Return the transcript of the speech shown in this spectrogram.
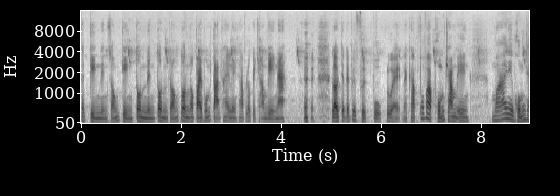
สักกิ่งหนึ่งสองกิ่งต้นหนึ่งต้นสองต้นเอาไปผมตัดให้เลยครับแล้วไปชำเองนะ เราจะได้ไปฝึกปลูกด้วยนะครับ เพราะว่าผมชำเอง ไม้นี่ผมช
